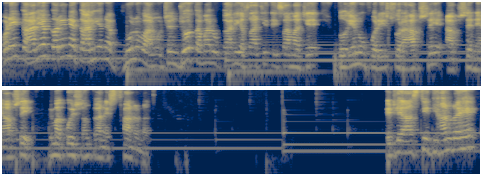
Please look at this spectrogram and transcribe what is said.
પણ એ કાર્ય કરીને કાર્યને ભૂલવાનું છે. જો તમારું કાર્ય સાચી દિશામાં છે, તો એનું ફળ ઈશ્વર આપશે આપશે ને આપશે. એમાં કોઈ શંકાને સ્થાન નથી. એટલે આજથી ધ્યાન રહે.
